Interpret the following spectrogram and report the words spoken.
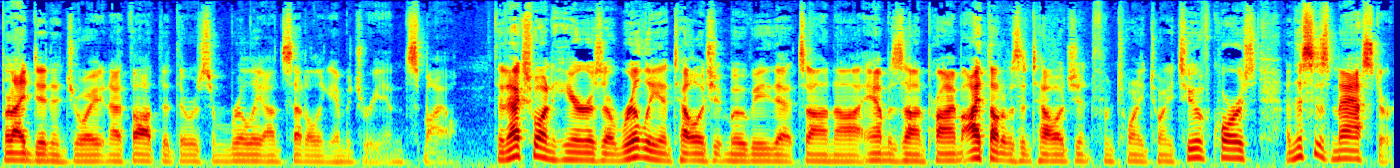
but i did enjoy it and i thought that there was some really unsettling imagery in smile the next one here is a really intelligent movie that's on uh, Amazon Prime. I thought it was intelligent from 2022, of course, and this is Master.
